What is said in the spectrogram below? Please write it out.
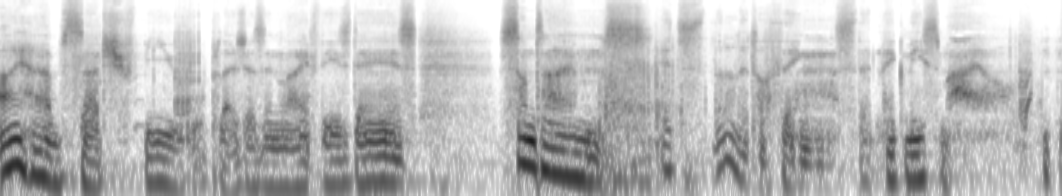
I have such few pleasures in life these days. Sometimes it's the little things that make me smile.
